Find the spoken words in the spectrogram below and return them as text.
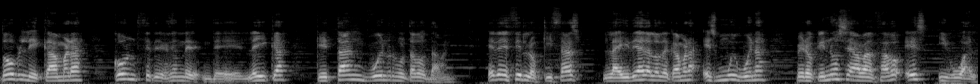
doble cámara con certificación de, Leica que tan buenos resultados daban. He de decirlo, quizás la idea de lo de cámara es muy buena, pero que no se ha avanzado es igual.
